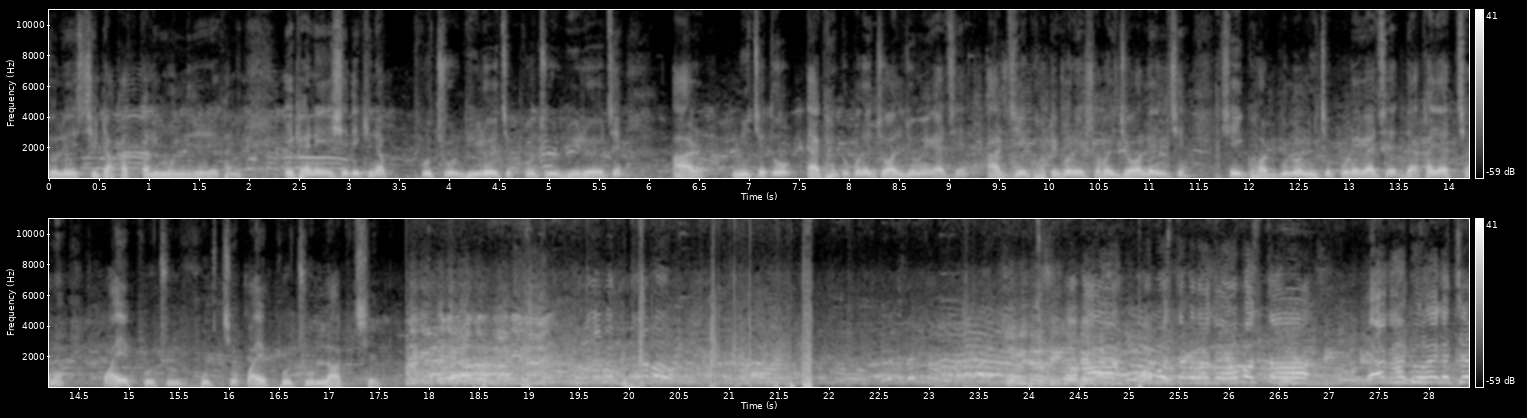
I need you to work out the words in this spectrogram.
চলে এসেছি ডাকাতকালী মন্দিরের এখানে। এখানে এসে দেখি না প্রচুর ভিড় হয়েছে, প্রচুর ভিড় হয়েছে। আর নিচে তো এক হাঁটু করে জল জমে গেছে, আর যে ঘটে করে সবাই জল এনেছে, সেই ঘটগুলো নিচে পড়ে গেছে, দেখা যাচ্ছে না। পায়ে প্রচুর ফুটছে, পায়ে প্রচুর লাগছে। বাবা অবস্থাটা দেখো অবস্থা এক হাঁটু হয়ে গেছে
